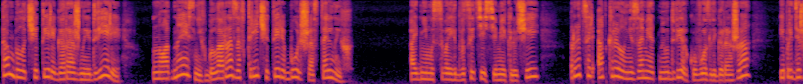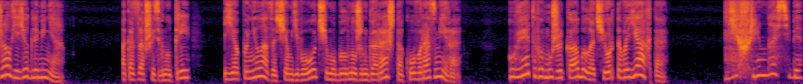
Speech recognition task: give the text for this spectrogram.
Там было четыре гаражные двери, но одна из них была раза в три-четыре больше остальных. Одним из своих 27 ключей рыцарь открыл незаметную дверку возле гаража и придержал ее для меня. Оказавшись внутри, я поняла, зачем его отчиму был нужен гараж такого размера. У этого мужика была чертова яхта. «Ни хрена себе!»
